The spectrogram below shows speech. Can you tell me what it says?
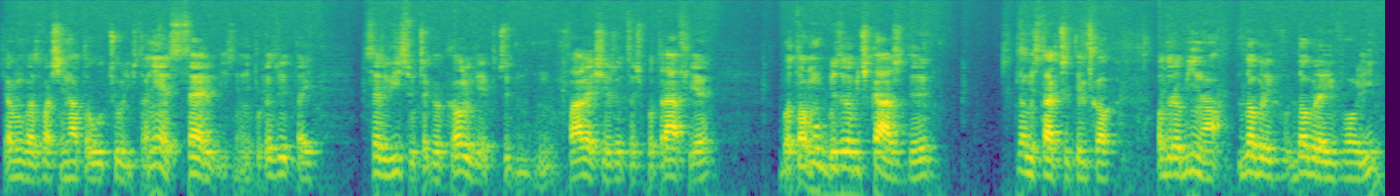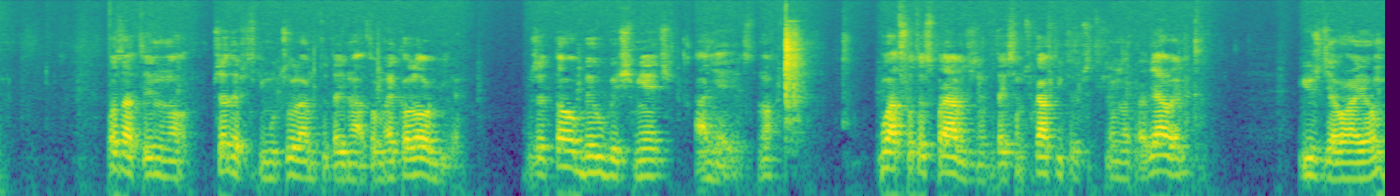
chciałbym Was właśnie na to uczulić. To nie jest serwis. Ja nie pokazuję tutaj serwisu czegokolwiek, czy chwalę się, że coś potrafię, bo to mógłby zrobić każdy. To wystarczy tylko odrobina dobrych, dobrej woli. Poza tym, no, przede wszystkim uczulam tutaj na tą ekologię, że to byłby śmieć, a nie jest. No, łatwo to sprawdzić. No, tutaj są słuchawki, które przed chwilą naprawiałem. Już działają.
